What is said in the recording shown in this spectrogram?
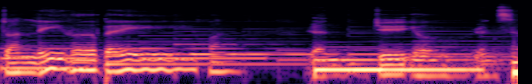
转，离合悲欢，人聚又人散，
